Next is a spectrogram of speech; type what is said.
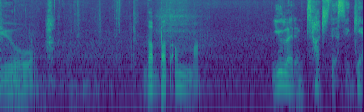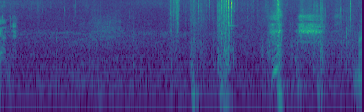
you. The bottom. You let him touch this again. ما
